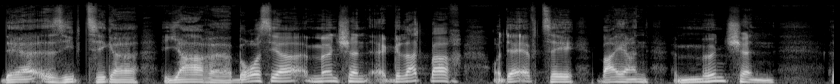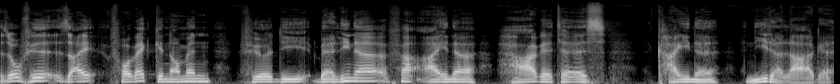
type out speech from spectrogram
der 70er Jahre. Borussia Mönchengladbach und der FC Bayern München. So viel sei vorweggenommen. Für die Berliner Vereine hagelte es keine Niederlage.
